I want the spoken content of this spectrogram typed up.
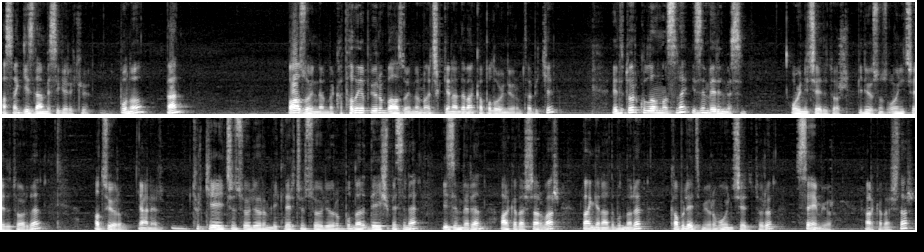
Aslında gizlenmesi gerekiyor. Bunu ben bazı oyunlarımda kapalı yapıyorum. Bazı oyunlarımda açık genelde ben kapalı oynuyorum tabii ki. Editör kullanılmasına izin verilmesin. Oyun içi editör. Biliyorsunuz oyun içi editörde atıyorum. Yani Türkiye için söylüyorum, ligler için söylüyorum. Bunları değişmesine izin veren arkadaşlar var. Ben genelde bunları kabul etmiyorum. Oyun içi editörü sevmiyorum arkadaşlar.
